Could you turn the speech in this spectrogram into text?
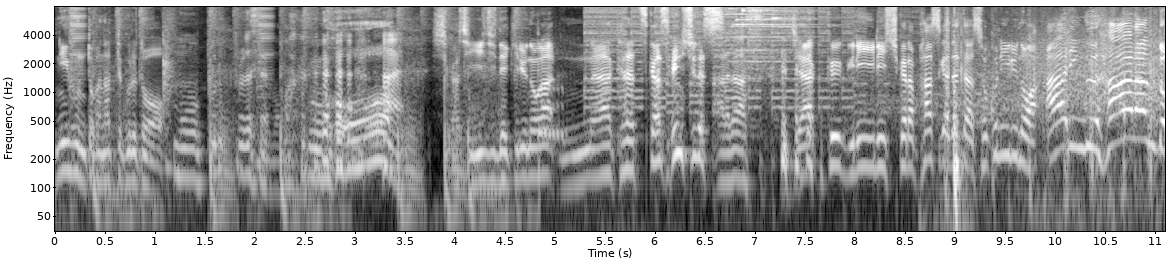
2分とかなってくると。もうプルプルですねもう。はい、しかし維持できるのが中塚選手です。ありがとうございます。ジャック・グリーリッシュからパスが出た。そこにいるのはアーリング・ハーランド。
